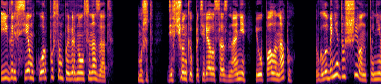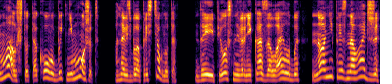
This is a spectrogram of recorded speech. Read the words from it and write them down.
Игорь всем корпусом повернулся назад. Может, девчонка потеряла сознание и упала на пол? В глубине души он понимал, что такого быть не может. Она ведь была пристегнута. Да и пес наверняка залаял бы, но не признавать же,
